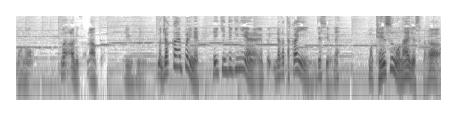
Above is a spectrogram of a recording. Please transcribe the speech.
ものがあるかな、というふうに。まあ若干やっぱりね、平均的にはやっぱり田舎高いんですよね。まあ件数もないですから、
